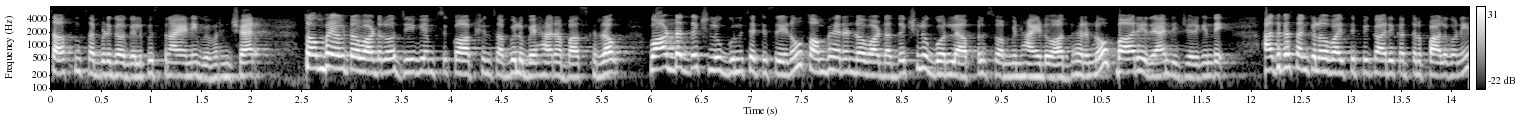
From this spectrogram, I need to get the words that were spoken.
శాసనసభ్యుడిగా గెలిపిస్తున్నాయని వివరించారు. తొంభై ఒకటో వార్డులో జీవీఎంసీ కోఆప్షన్ సభ్యులు బెహారా భాస్కర్ రావు వార్డు అధ్యక్షులు గునిశెట్టి శ్రీను తొంభై రెండో వార్డు అధ్యక్షులు గొర్రె అప్పలస్వామి నాయుడు ఆధ్వర్యంలో భారీ ర్యాలీ జరిగింది. అధిక సంఖ్యలో వైసీపీ కార్యకర్తలు పాల్గొని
